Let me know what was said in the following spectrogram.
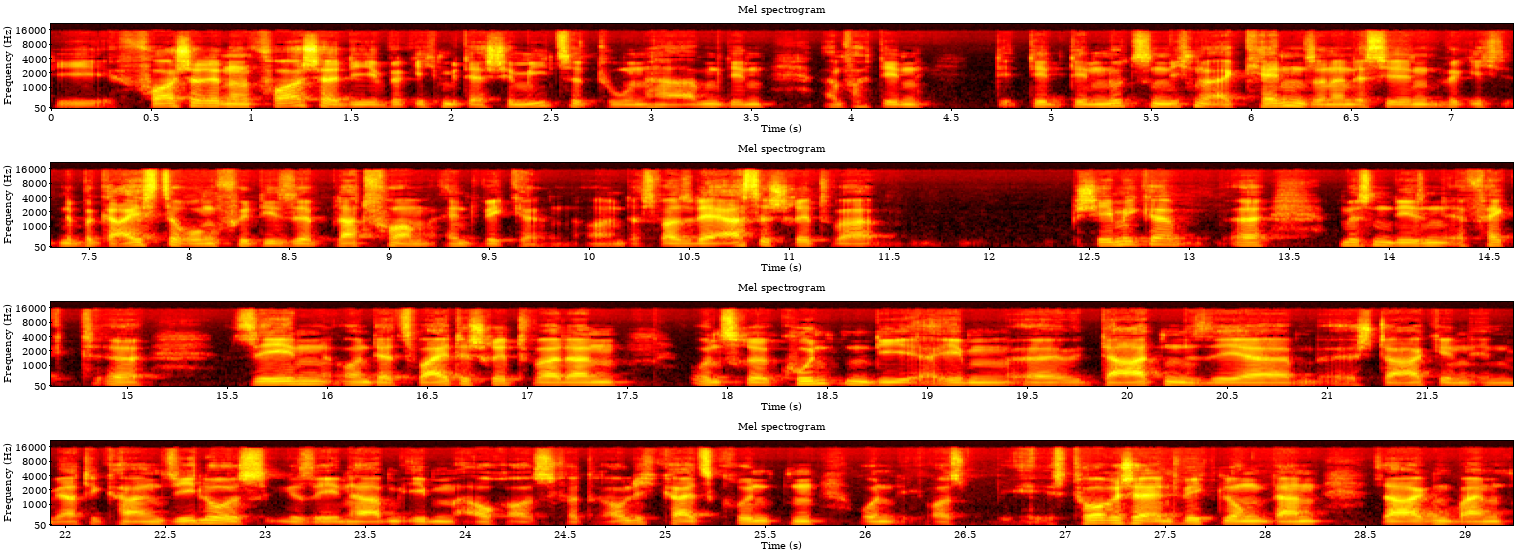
die Forscherinnen und Forscher, die wirklich mit der Chemie zu tun haben, den, einfach den, den, den Nutzen nicht nur erkennen, sondern dass sie wirklich eine Begeisterung für diese Plattform entwickeln. Und das war so der erste Schritt, war Chemiker äh, müssen diesen Effekt äh, sehen. Und der zweite Schritt war dann unsere Kunden, die eben äh, Daten sehr äh, stark in, in vertikalen Silos gesehen haben, eben auch aus Vertraulichkeitsgründen und aus historischer Entwicklung dann sagen, beim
